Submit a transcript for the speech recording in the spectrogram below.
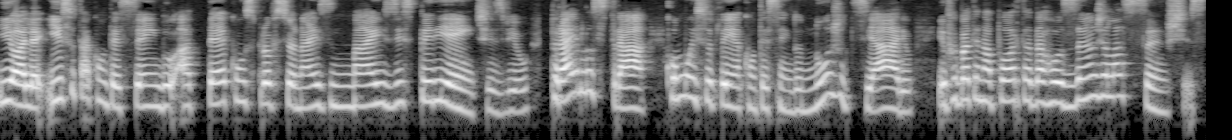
E olha, isso está acontecendo até com os profissionais mais experientes, viu? Para ilustrar como isso vem acontecendo no judiciário, eu fui bater na porta da Rosângela Sanches.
